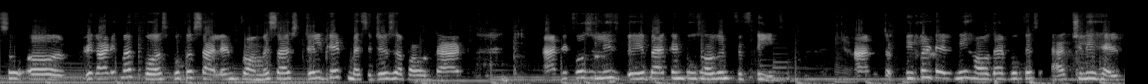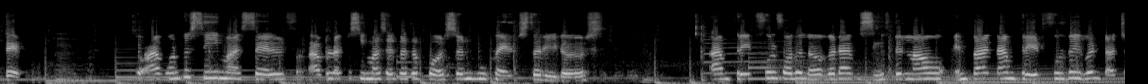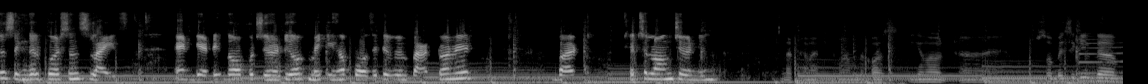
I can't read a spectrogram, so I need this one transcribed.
So, uh, regarding my first book, A Silent Promise, I still get messages about that. And it was released way back in 2015. Yeah. And people tell me how that book has actually helped them. Hmm. So, I want to see myself, I would like to see myself as a person who helps the readers. I'm grateful for the love that I've received till now. In fact, I'm grateful to even touch a single person's life and getting the opportunity of making a positive impact on it. But it's a long journey. Definitely ma'am because you know uh, so basically the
